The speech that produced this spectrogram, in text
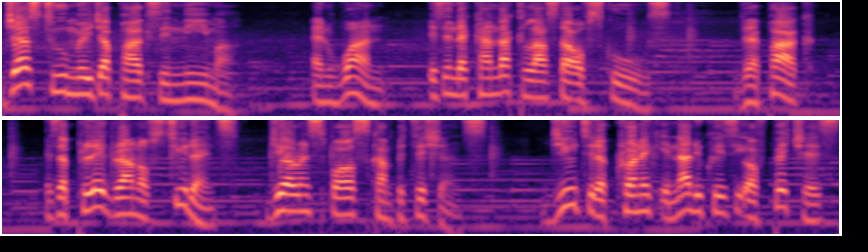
Just two major parks in Nima, and one is in the Kanda cluster of schools. The park is a playground of students during sports competitions. Due to the chronic inadequacy of pitches,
